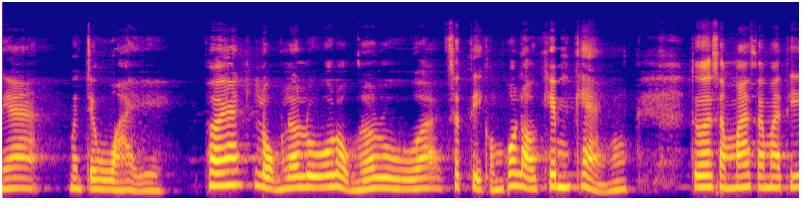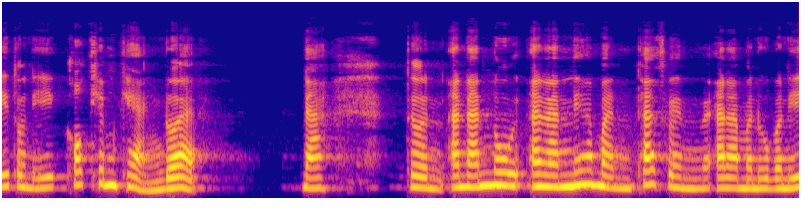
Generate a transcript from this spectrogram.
เนี่ยมันจะไวเพราะฉะนั้นหลงแล้วรู้หลงแล้วรู้ว่าสติของพวกเราเข้มแข็ง ตัวสัมมาสมาธิตัวนี้ก็เข้มแข็งด้วยนะส่วนอันนั้นนูอันนั้นเนี่ยมันถ้าเป็นอารามณูปนิ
